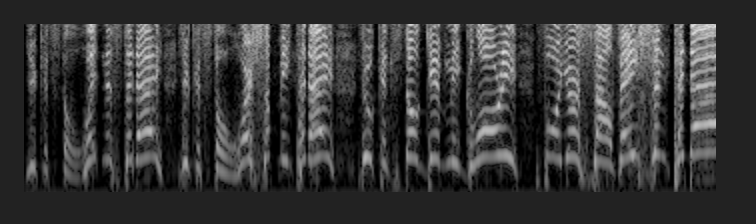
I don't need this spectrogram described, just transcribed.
You could still witness today. You could still worship me today. You can still give me glory for your salvation today.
